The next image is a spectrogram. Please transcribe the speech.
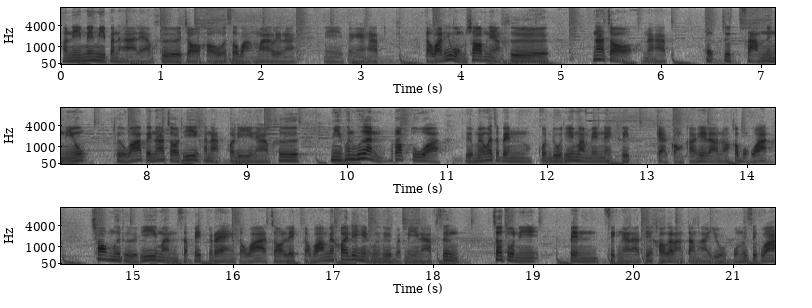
ตอนนี้ไม่มีปัญหาแล้วคือจอเขาสว่างมากเลยนะนี่เป็นไงครับแต่ว่าที่ผมชอบเนี่ยคือหน้าจอนะครับ 6.31 นิ้ว ถือว่าเป็นหน้าจอที่ขนาดพอดีนะครับ คือมีเพื่อนๆ รอบตัว หรือไม่ว่าจะเป็นคนดูที่มาเม้นในคลิปแกะกล่องคราวที่แล้วเนาะเขาบอกว่า ชอบมือถือที่มันสเปคแรงแต่ว่าจอเล็กแต่ว่าไม่ค่อยได้เห็นมือถือแบบนี้นะครับซึ่งเจ้าตัวนี้เป็นสิ่งนั้นนะที่เขากำลังตามหาอยู่ ผมรู้สึกว่า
